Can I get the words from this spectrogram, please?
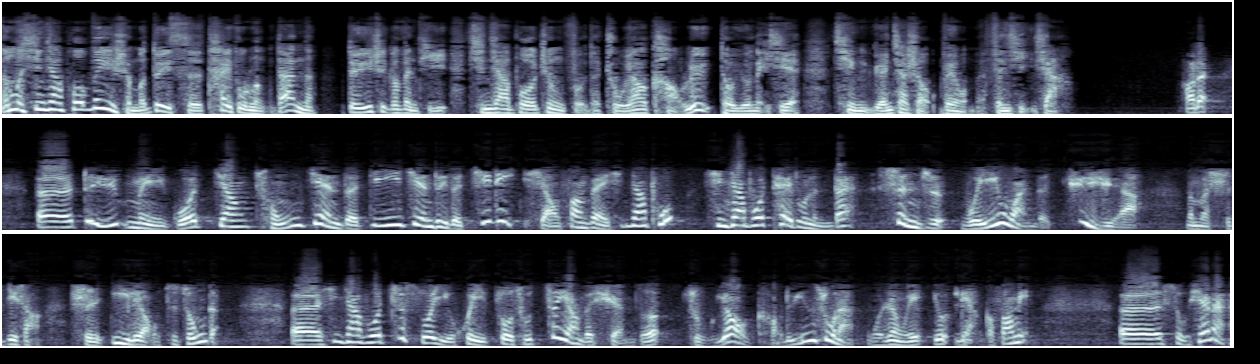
那么新加坡为什么对此态度冷淡呢？对于这个问题，新加坡政府的主要考虑都有哪些？请袁教授为我们分析一下。好的，呃，对于美国将重建的第一舰队的基地想放在新加坡，新加坡态度冷淡，甚至委婉的拒绝啊，那么实际上是意料之中的。呃，新加坡之所以会做出这样的选择，主要考虑因素呢，我认为有两个方面。呃，首先呢，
